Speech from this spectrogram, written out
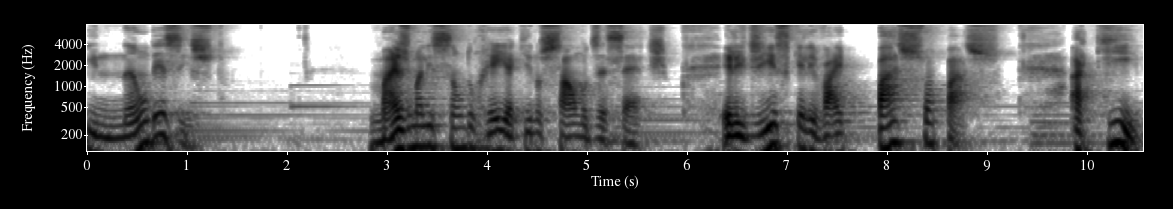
e não desisto. Mais uma lição do rei aqui no Salmo 17. Ele diz que ele vai passo a passo. Aqui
